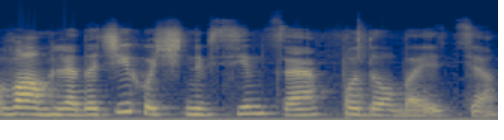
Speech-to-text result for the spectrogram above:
вам, глядачі, хоч не всім це подобається.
